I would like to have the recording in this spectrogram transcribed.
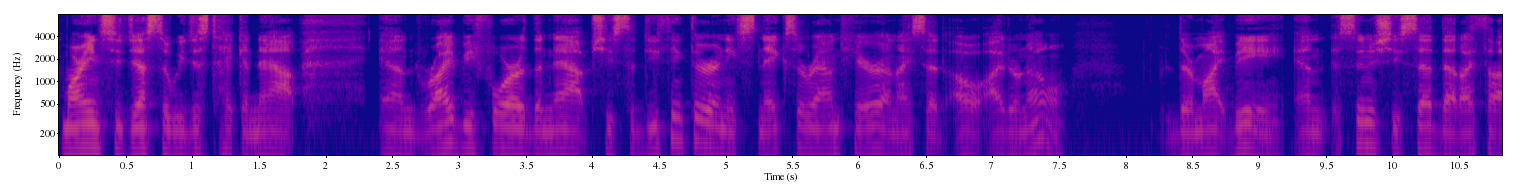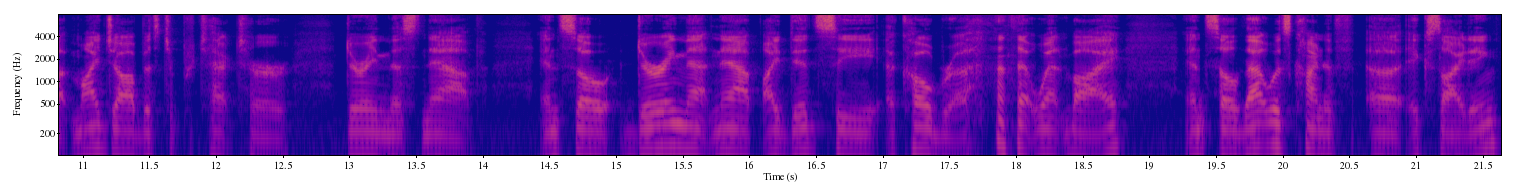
Maureen suggested we just take a nap. And right before the nap, she said, Do you think there are any snakes around here? And I said, Oh, I don't know. There might be. And as soon as she said that, I thought, My job is to protect her during this nap and so during that nap, I did see a cobra that went by. And so that was kind of uh, exciting,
